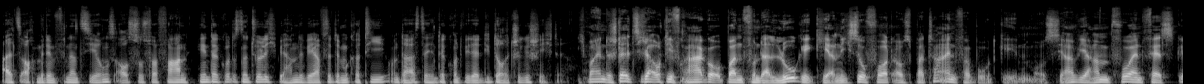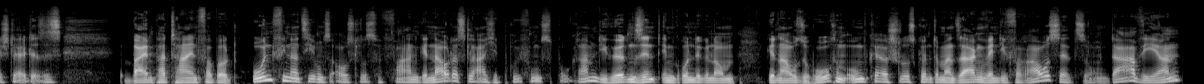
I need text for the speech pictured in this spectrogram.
als auch mit dem Finanzierungsausschussverfahren. Hintergrund ist natürlich, wir haben eine wehrhafte Demokratie und da ist der Hintergrund wieder die deutsche Geschichte. Ich meine, da stellt sich ja auch die Frage, ob man von der Logik her nicht so sofort aufs Parteienverbot gehen muss. Ja, wir haben vorhin festgestellt, es ist beim Parteienverbot und Finanzierungsausschlussverfahren genau das gleiche Prüfungsprogramm. Die Hürden sind im Grunde genommen genauso hoch. Im Umkehrschluss könnte man sagen, wenn die Voraussetzungen da wären,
